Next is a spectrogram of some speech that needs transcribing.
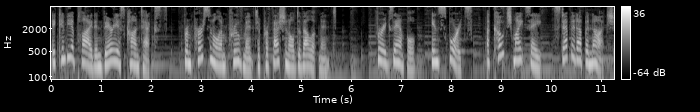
it can be applied in various contexts, from personal improvement to professional development. For example, in sports, a coach might say, step it up a notch,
